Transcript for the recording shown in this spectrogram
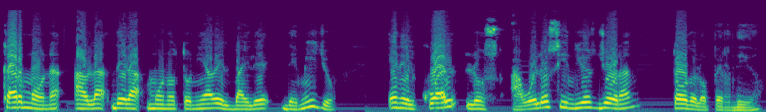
Carmona habla de la monotonía del baile de millo, en el cual los abuelos indios lloran todo lo perdido.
